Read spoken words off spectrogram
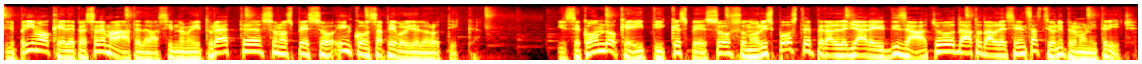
il primo che le persone malate della sindrome di Tourette sono spesso inconsapevoli dei loro tic. Il secondo che i tic spesso sono risposte per alleviare il disagio dato dalle sensazioni premonitrici.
